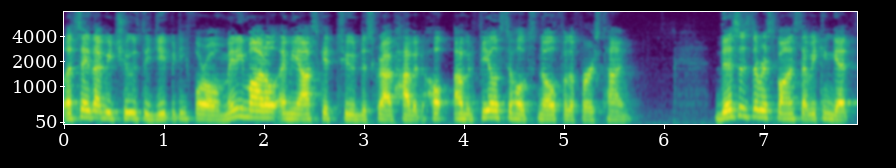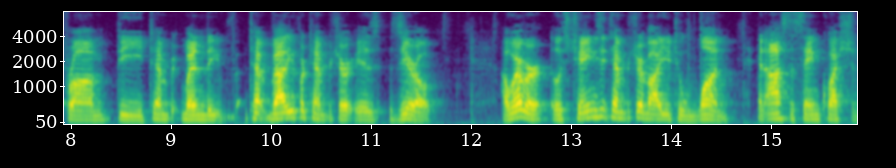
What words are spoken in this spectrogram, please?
Let's say that we choose the GPT-4o mini model and we ask it to describe how it, how it feels to hold snow for the first time. This is the response that we can get from the temp when the value for temperature is zero. However, let's change the temperature value to one and ask the same question.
